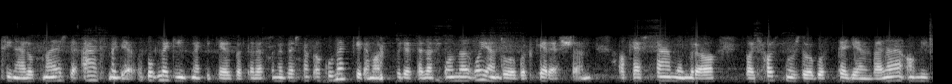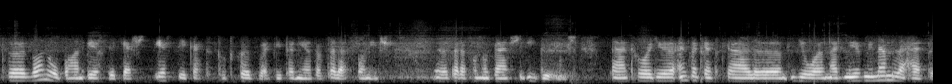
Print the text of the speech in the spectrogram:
csinálok más, de átmegy, akkor megint neki kezd a telefonozásnak, akkor megkérem azt, hogy a telefonnal olyan dolgot keressen, akár számomra, vagy hasznos dolgot tegyen vele, amit valóban értékes, értéket tud közvetíteni ez a telefon is, telefonozási idő is. Tehát, hogy ezeket kell jól megnézni, nem lehet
